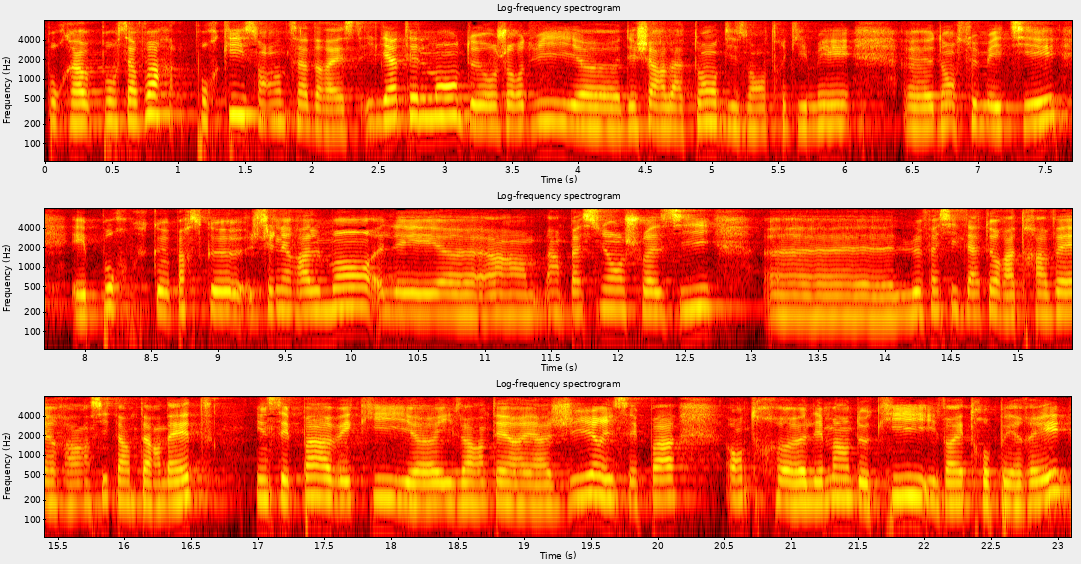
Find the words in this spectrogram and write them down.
pour, savoir pour qui on s'adresse. Il y a tellement aujourd'hui euh, des charlatans, disons entre guillemets, euh, dans ce métier, et parce que généralement euh, un, patient choisit le facilitateur à travers un site internet. Il ne sait pas avec qui il va interagir, il ne sait pas entre les mains de qui il va être opéré.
